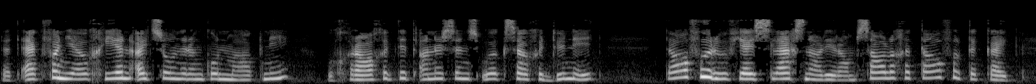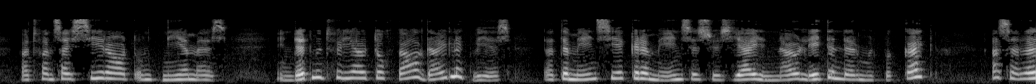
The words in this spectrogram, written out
Dat ek van jou geen uitsondering kon maak nie, hoe graag ek dit andersins ook sou gedoen het, Daarvoor hoef jy slechts na die rampsalige tafel te kyk, wat van sy sieraad ontneem is, en dit moet vir jou toch wel duidelik wees, dat die mens sekere mense soos jy nou lettender moet bekyk, as hulle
